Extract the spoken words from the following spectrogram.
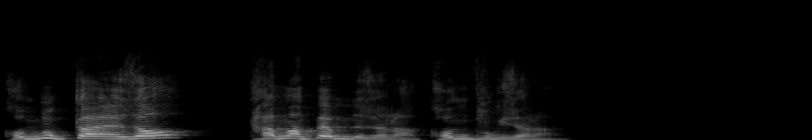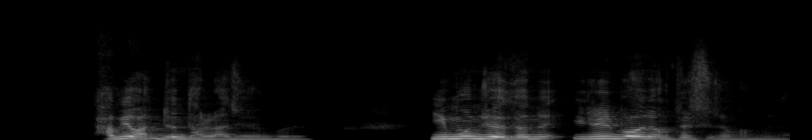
건북다에서 다만 빼면 되잖아. 건북이잖아. 답이 완전 달라지는 거예요. 이 문제에서는 1번 형태 쓰는 겁니다.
